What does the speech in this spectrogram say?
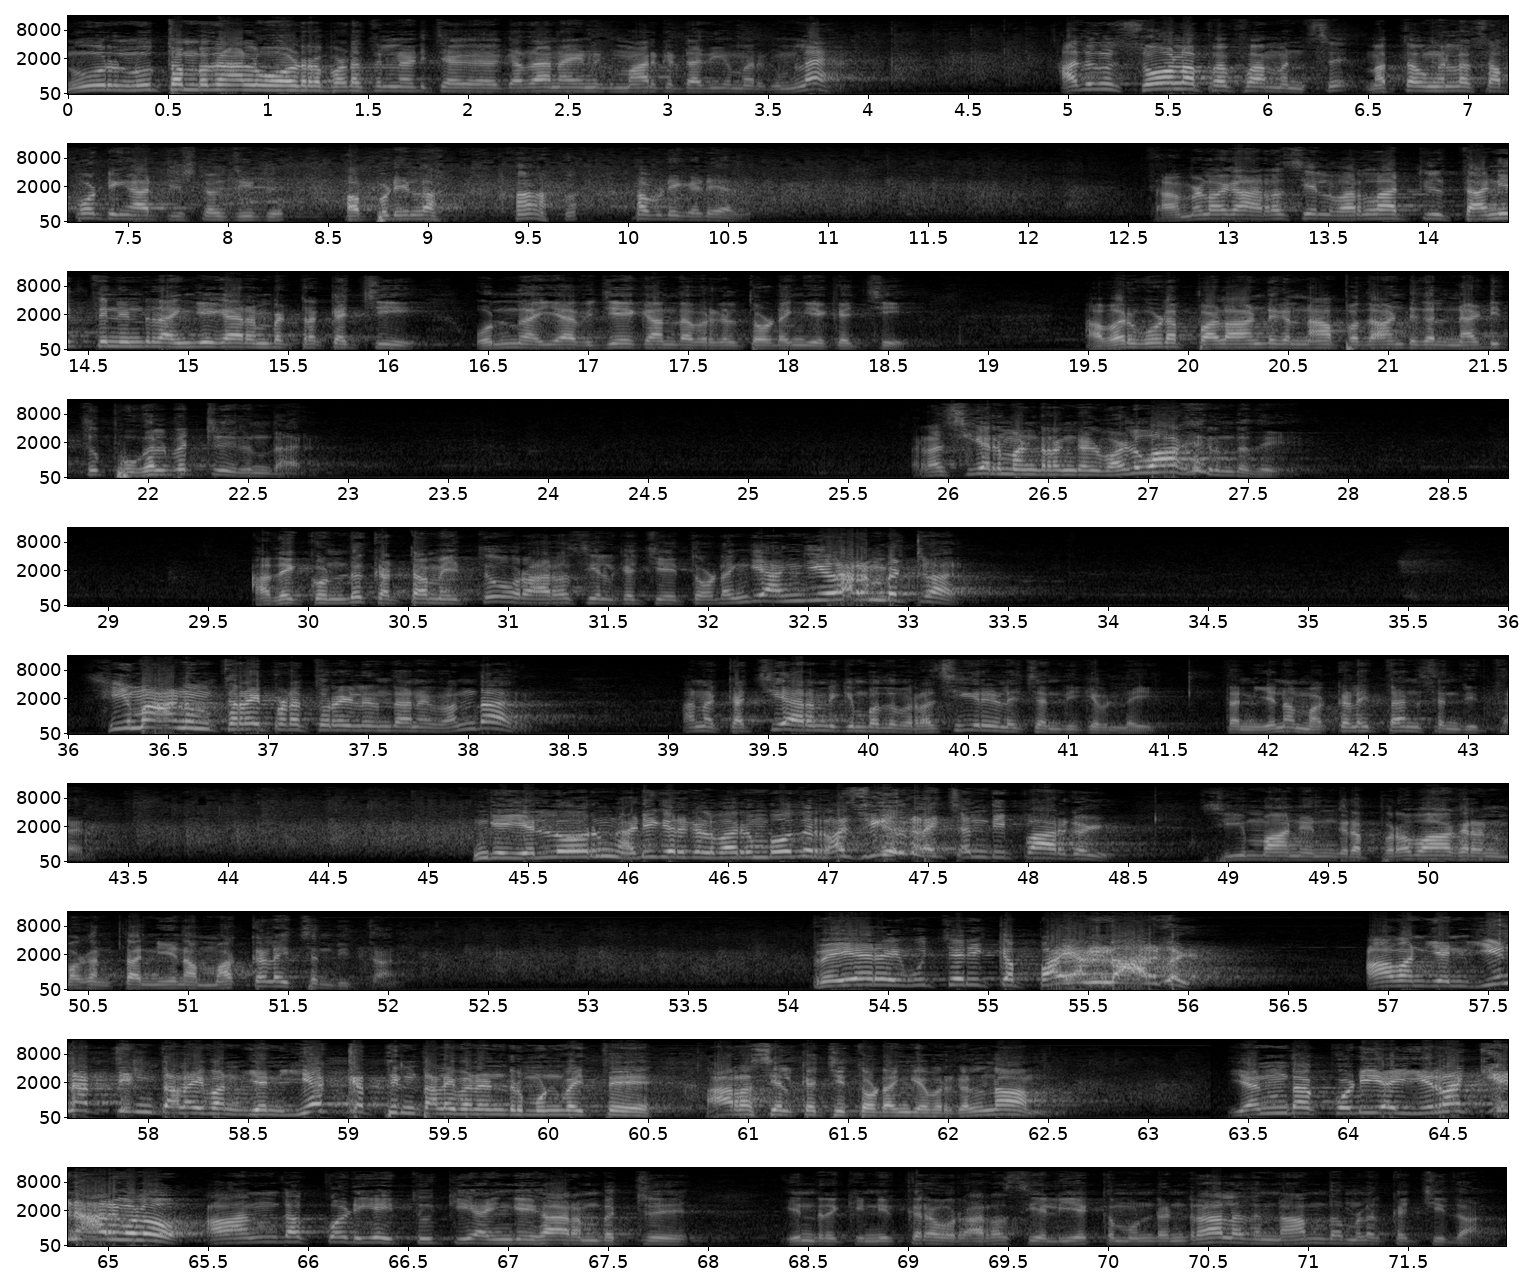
நூறு நூத்தம்பது நாள் ஓடுற படத்தில் நடித்த கதாநாயகனுக்கு மார்க்கெட் அதிகமாக இருக்கும்ல? அதுவும் சோலோ பெர்ஃபார்மன்ஸு மற்றவங்கெல்லாம் சப்போர்ட்டிங் ஆர்டிஸ்ட் வச்சுக்கிட்டு அப்படிலாம் அப்படி கிடையாது. தமிழக அரசியல் வரலாற்றில் தனித்து நின்று அங்கீகாரம் பெற்ற கட்சி ஒன்று ஐயா விஜயகாந்த் அவர்கள் தொடங்கிய கட்சி. அவர் கூட பல ஆண்டுகள் நாற்பது ஆண்டுகள் நடித்து புகழ்பெற்று இருந்தார். ரசிகர் மன்றங்கள் வலுவாக இருந்தது. அதை கொண்டு கட்டமைத்து ஒரு அரசியல் கட்சியை தொடங்கி அங்கீகாரம் பெற்றார். சீமானும் திரைப்படத்துறையில் இருந்தானே வந்தார். ஆனா கட்சி ஆரம்பிக்கும் போது ரசிகர்களை சந்திக்கவில்லை. தன் இன மக்களைத்தான் சந்தித்தார். இங்கே எல்லோரும் நடிகர்கள் வரும்போது ரசிகர்களை சந்திப்பார்கள். சீமான் என்கிற பிரபாகரன் மகன் தன் இன மக்களை சந்தித்தான். பெயரை உச்சரிக்க பயந்தார்கள். அவன் என் இனத்தின் தலைவன் என் இயக்கத்தின் தலைவன் என்று முன்வைத்து அரசியல் கட்சி தொடங்கியவர்கள் நாம். எந்த கொடியை இறக்கினார்களோ அந்த கொடியை தூக்கி அங்கீகாரம் பெற்று இன்றைக்கு நிற்கிற ஒரு அரசியல் இயக்கம் உண்டென்றால் அது நாம் தமிழர் கட்சி தான்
